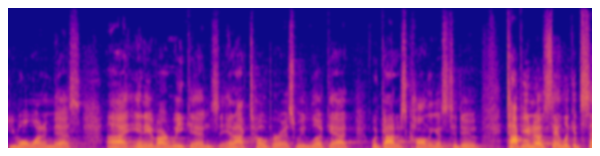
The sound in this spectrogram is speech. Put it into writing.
You won't want to miss uh, any of our weekends in October as we look at what God is calling us to do. Top of your notes, say, look at 2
